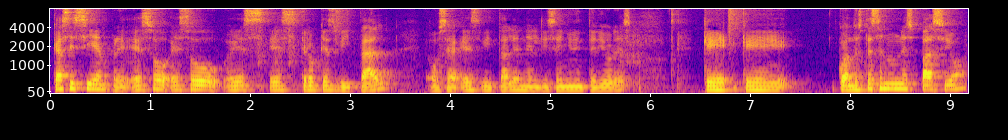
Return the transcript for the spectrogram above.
Casi siempre, eso, eso es, es, creo que es vital, o sea, es vital en el diseño de interiores, que, que cuando estés en un espacio,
